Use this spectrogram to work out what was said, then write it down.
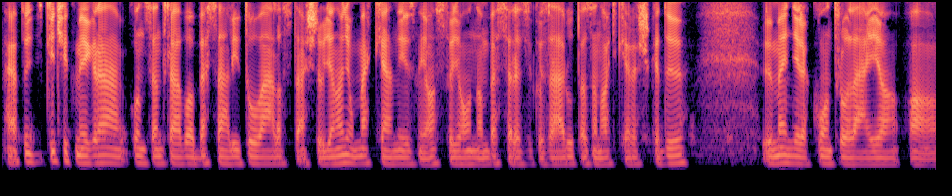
Hát, hogy kicsit még rá koncentrálva a beszállító választásra, ugye nagyon meg kell nézni azt, hogy ahonnan beszerezzük az árut, az a nagykereskedő, ő mennyire kontrollálja a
